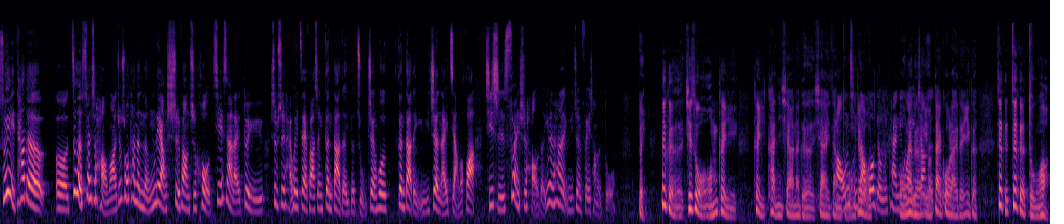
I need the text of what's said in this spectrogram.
所以它的。呃，这个算是好吗？就是说它的能量释放之后，接下来对于是不是还会再发生更大的一个主震或更大的余震来讲的话，其实算是好的，因为它的余震非常的多。对，那个其实我我们可以可以看一下那个下一张图，好，我们请导播给我们看另外一张有带过来的一个。这个这个图哈，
